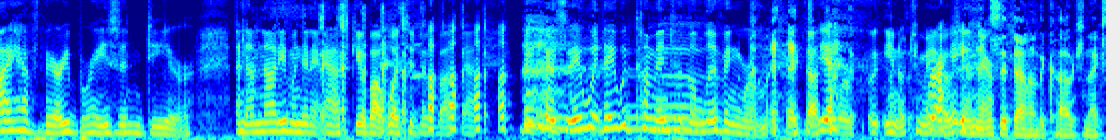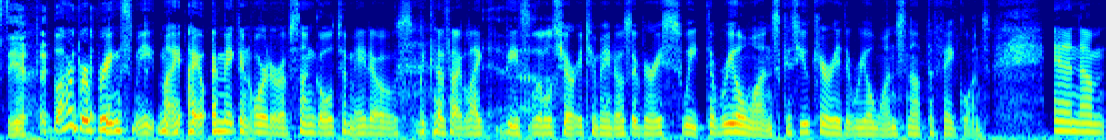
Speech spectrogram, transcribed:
I have very brazen deer, and I'm not even going to ask you about what to do about that because they would they would come into the living room if they thought Yeah. there were you know tomatoes Right. in there. Sit down on the couch next to you. Barbara brings me my. I, I make an order of sun gold tomatoes because I like these little cherry tomatoes. They're very sweet, the real ones, because you carry the real ones, not the fake ones. And um,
